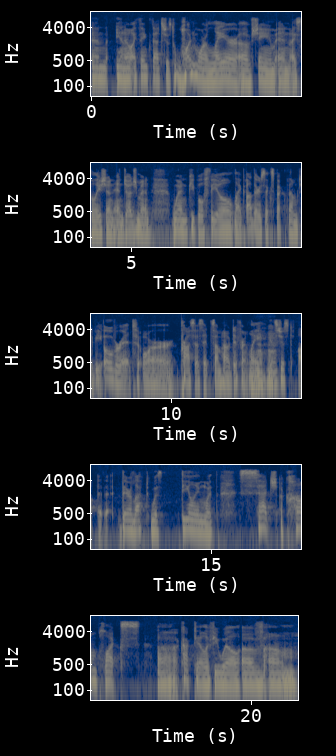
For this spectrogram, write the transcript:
And, you know, I think that's just one more layer of shame and isolation and judgment when people feel like others expect them to be over it or process it somehow differently. Mm-hmm. It's just, uh, they're left with dealing with such a complex uh, cocktail, if you will, of, um,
